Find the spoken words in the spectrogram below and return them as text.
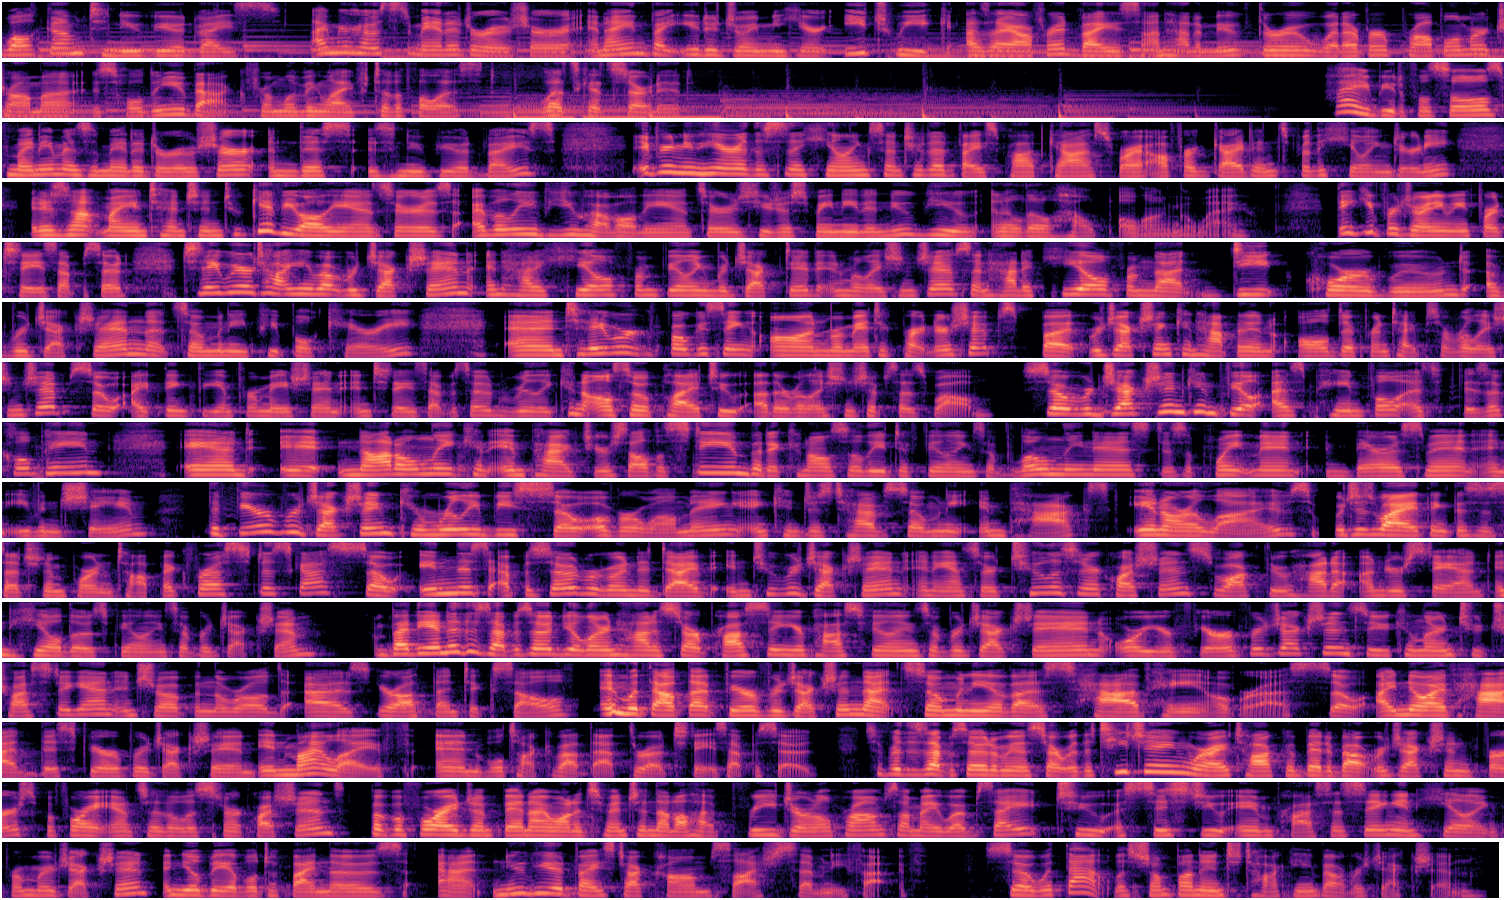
Welcome to New View Advice. I'm your host, Amanda DeRocher, and I invite you to join me here each week as I offer advice on how to move through whatever problem or trauma is holding you back from living life to the fullest. Let's get started. Hi, beautiful souls. My name is Amanda DeRocher, and this is New View Advice. If you're new here, this is a healing centered advice podcast where I offer guidance for the healing journey. It is not my intention to give you all the answers. I believe you have all the answers. You just may need a new view and a little help along the way. Thank you for joining me for today's episode. Today, we are talking about rejection and how to heal from feeling rejected in relationships and how to heal from that deep core wound of rejection that so many people carry. And today, we're focusing on romantic partnerships, but rejection can happen in all different types of relationships. So, I think the information in today's episode really can also apply to other relationships as well. So, rejection can feel as painful as physical pain, and it not only can impact your self esteem, but it can also lead to feelings of loneliness, disappointment embarrassment, and even shame. The fear of rejection can really be so overwhelming and can just have so many impacts in our lives, which is why I think this is such an important topic for us to discuss. So, in this episode, we're going to dive into rejection and answer two listener questions to walk through how to understand and heal those feelings of rejection. By the end of this episode, you'll learn how to start processing your past feelings of rejection or your fear of rejection so you can learn to trust again and show up in the world as your authentic self. And without that fear of rejection that so many of us have hanging over us. So I know I've had this fear of rejection in my life, and we'll talk about that throughout today's episode. So for this episode, I'm going to start with a teaching where I talk a bit about rejection first before I answer the listener questions. But before I jump in, I wanted to mention that I'll have free journal prompts on my website to assist you in processing and healing from rejection, and you'll be able to find those at newviewadvice.com slash 75. So with that, let's jump on into talking about rejection.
